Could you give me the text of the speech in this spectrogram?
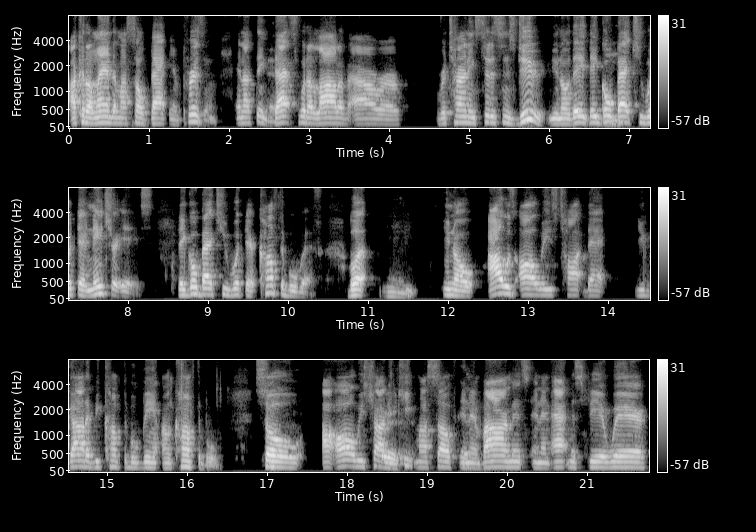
I could have landed myself back in prison. And I think yeah. that's what a lot of our returning citizens do. You know, they they go mm. back to what their nature is. They go back to what they're comfortable with. But mm. you know, I was always taught that you got to be comfortable being uncomfortable. So I always try to keep myself in environments and an atmosphere where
